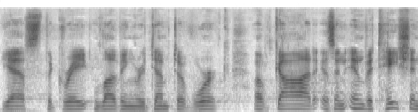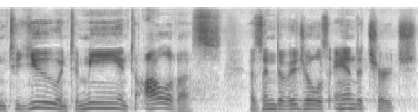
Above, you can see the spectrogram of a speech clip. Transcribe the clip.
Yes, the great, loving, redemptive work of God is an invitation to you and to me and to all of us as individuals and a church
